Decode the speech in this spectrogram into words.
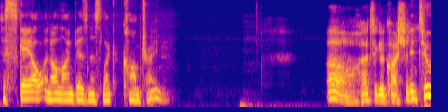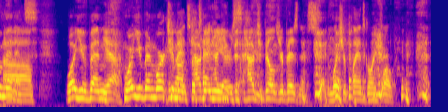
to scale an online business like CompTrain? Oh, that's a good question. In two minutes, what you've been yeah. what you've been working two on minutes. for How ten did, how do you, years. how'd you build your business and what's your plans going forward?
